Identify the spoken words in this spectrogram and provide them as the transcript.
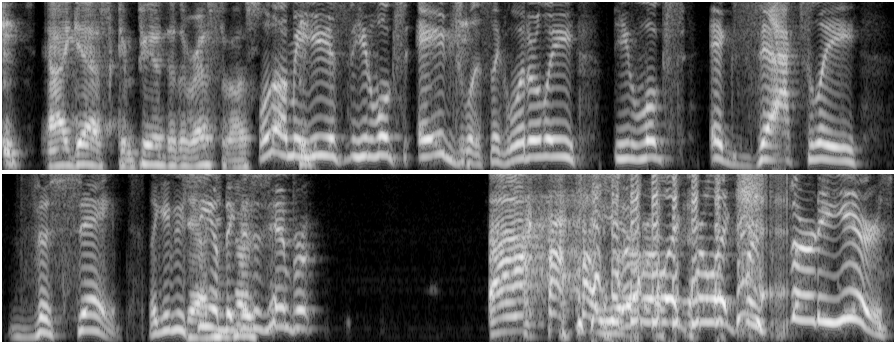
I guess compared to the rest of us. Well, I mean, he is. He looks ageless. Like literally, he looks exactly the same. Like if you yeah, see him, like this is him for. Ah, yeah. for like for like for 30 years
